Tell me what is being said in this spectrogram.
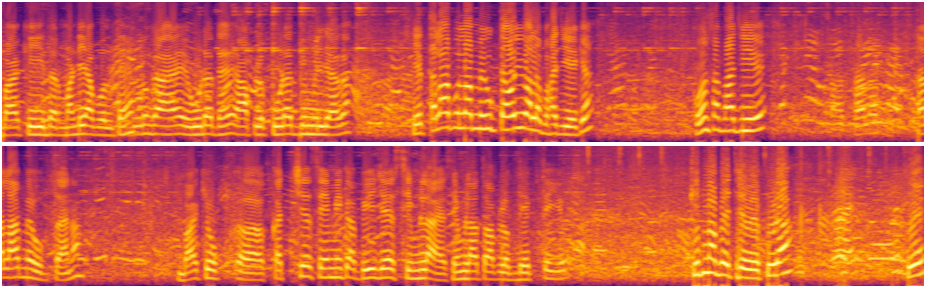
बाकी इधर मंडिया बोलते हैं। मुर्गा है उड़द है आप लोग उड़द भी मिल जाएगा। ये तालाब उलाब में उगता है वही वाला भाजी है क्या? कौन सा भाजी है? तालाब में उगता है ना? बाकी वो कच्चे सेमी का बीज है शिमला है। शिमला तो आप लोग देखते ही हो। कितना बेच रहे हो पूरा? ये?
